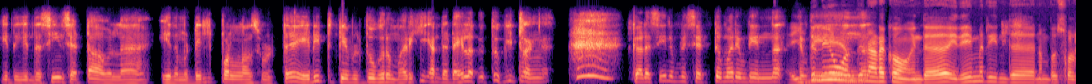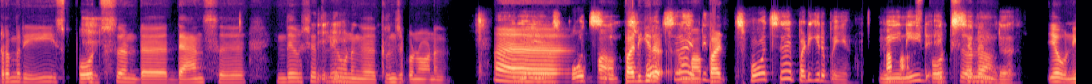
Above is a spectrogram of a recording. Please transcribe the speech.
இது இந்த சீன் செட் ஆகல. இதை நம்ம டெலிட் பண்ணலாம் சொல்லிட்டு எடிட் டேபிள் தூக்குற மாதிரி அந்த டைலாக் தூக்கிட்டாங்க. கடைசியில் இப்படி செட்டு மாதிரி இப்படி இருந்தேன் இப்படி இதுலயும் வந்து. நடக்கும். இந்த இதே மாதிரி இந்த நம்ம சொல்ற மாதிரி ஸ்போர்ட்ஸ் அண்ட் டான்ஸ் இந்த விஷயத்துலயும் உனங்க கிரிஞ்சு பண்ணுவானுங்க. ஆஹ் sports ஆமா, படிக்கிற எப்படி- ப- ஸ்போர்ட்ஸ்னா படிக்கிற பையன். வி ஆமா, நீட் அதான். எக்ஸலண்ட் யோ நீ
